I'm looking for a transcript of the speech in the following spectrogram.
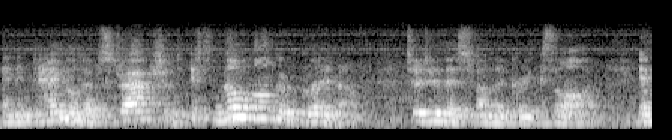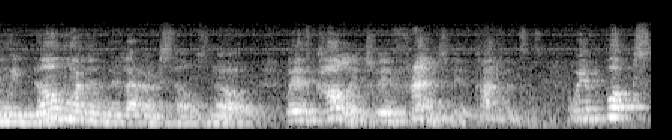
and entangled abstractions, it's no longer good enough to do this from the Greeks on. And we know more than we let ourselves know. We have colleagues, we have friends, we have conferences, we have books,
